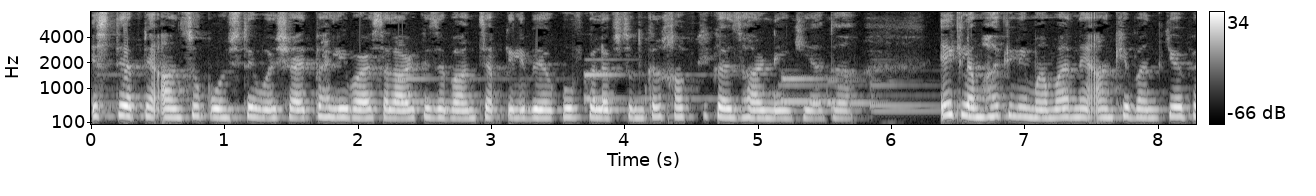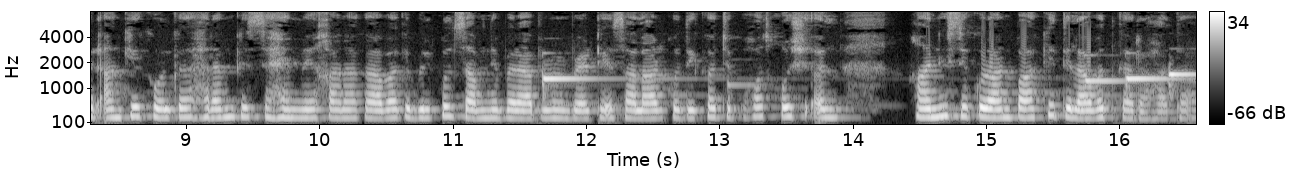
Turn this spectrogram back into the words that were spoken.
اس نے اپنے آنسو پہنچتے ہوئے شاید پہلی بار سلار کی زبان سے اپنے لیے بیوقوف کا لفظ سن کر خفقی کا اظہار نہیں کیا تھا۔ ایک لمحہ کے لیے ماما نے آنکھیں بند کی اور پھر آنکھیں کھول کر حرم کے صحن میں خانہ کعبہ کے بالکل سامنے برابر میں بیٹھے سالار کو دیکھا جو بہت خوش الحانی سے قرآن پاک کی تلاوت کر رہا تھا۔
